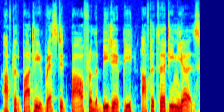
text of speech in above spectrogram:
after the party wrested power from the BJP after 13 years.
